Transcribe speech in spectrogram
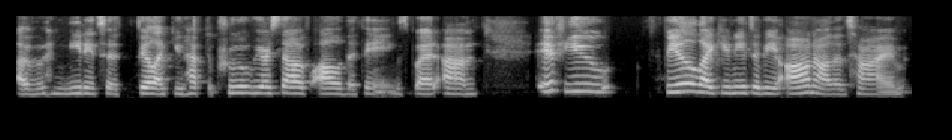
of needing to feel like you have to prove yourself all of the things but um if you feel like you need to be on all the time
